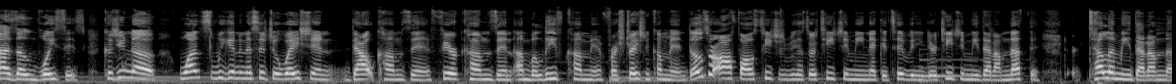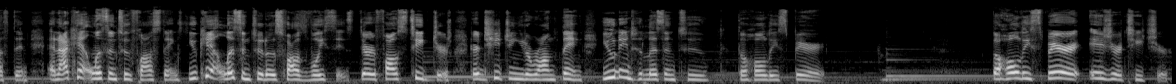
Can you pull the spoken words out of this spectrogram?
as those voices. Because you know once we get in a situation doubt comes in fear comes in unbelief come in frustration come in. Those are all false teachers because they're teaching me negativity. They're teaching me that i'm nothing. They're telling me that i'm nothing. And i can't listen to false things. You can't listen to those false voices. They're false teachers. They're teaching you the wrong thing. You need to listen to the holy spirit. The Holy Spirit is your teacher.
